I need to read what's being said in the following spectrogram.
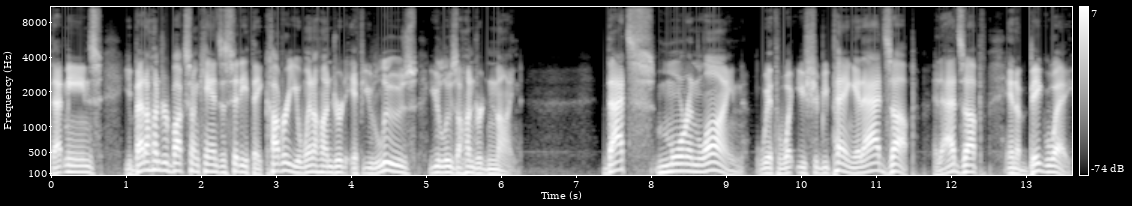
That means you bet 100 bucks on Kansas City. If they cover, you win 100. If you lose, you lose 109 that's more in line with what you should be paying. It adds up. It adds up in a big way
